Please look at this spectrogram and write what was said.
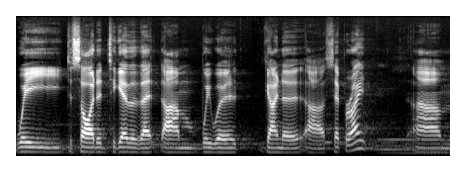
we decided together that um, we were going to uh, separate. Um,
